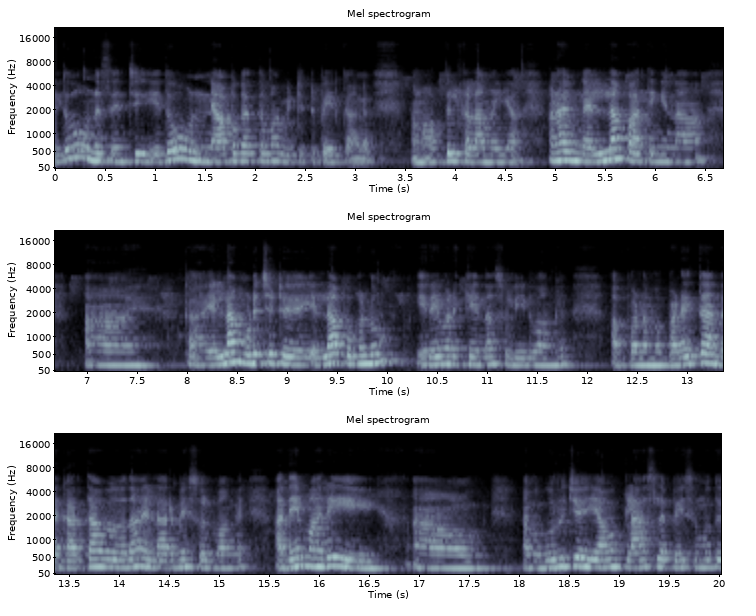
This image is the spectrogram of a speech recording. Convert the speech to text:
ஏதோ ஒன்று செஞ்சு ஏதோ ஒன்று ஞாபகார்த்தமாக விட்டுட்டு போயிருக்காங்க. நம்ம அப்துல் கலாம் ஐயா. ஆனால் இவங்க எல்லாம் பார்த்தீங்கன்னா க எல்லாம் முடிச்சுட்டு எல்லா புகழும் இறைவனுக்கே தான் சொல்லிடுவாங்க. அப்போ நம்ம படைத்த அந்த கர்த்தாவை தான் எல்லாருமே சொல்லுவாங்க அதே மாதிரி நம்ம குருஜி ஐயாவும் கிளாஸில் பேசும்போது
